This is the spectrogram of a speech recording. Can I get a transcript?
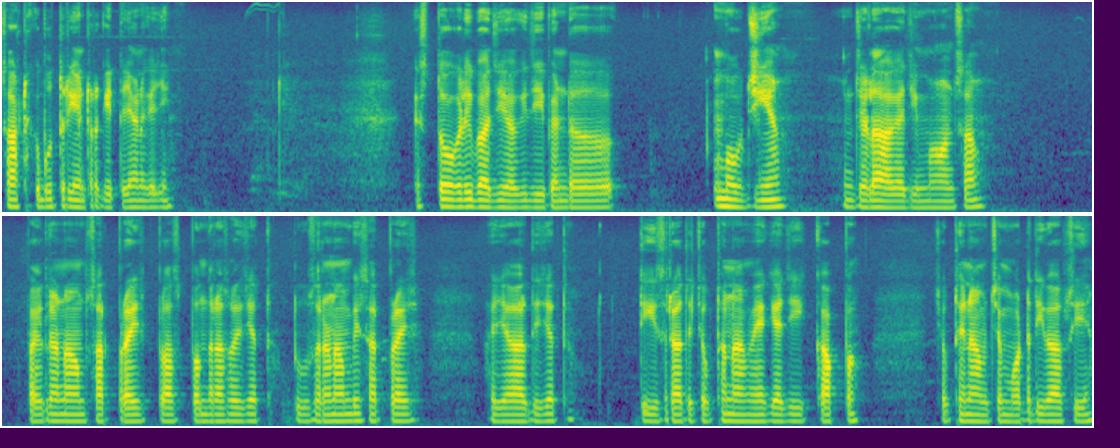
60 ਕਬੂਤਰ ਹੀ ਐਂਟਰ ਕੀਤੇ ਜਾਣਗੇ ਜੀ। ਇਸ ਤੋਂ ਅਗਲੀ ਬਾਜੀ ਆ ਗਈ ਜੀ ਪਿੰਡ ਮੌਜੀਆਂ ਜਿਹੜਾ ਆ ਗਿਆ ਜੀ ਮਾਨਸਾ। ਪਹਿਲਾ ਨਾਮ ਸਰਪ੍ਰਾਈਜ਼ ਪਲੱਸ 1500 ਦੀ ਜਿੱਤ, ਦੂਸਰਾ ਨਾਮ ਵੀ ਸਰਪ੍ਰਾਈਜ਼ 1000 ਦੀ ਜਿੱਤ, ਤੀਸਰਾ ਤੇ ਚੌਥਾ ਨਾਮ ਹੈ ਗਿਆ ਜੀ ਕੱਪ ਚੌਥੇ ਨਾਮ 'ਚ ਮੁੱਢ ਦੀ ਵਾਪਸੀ ਹੈ।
